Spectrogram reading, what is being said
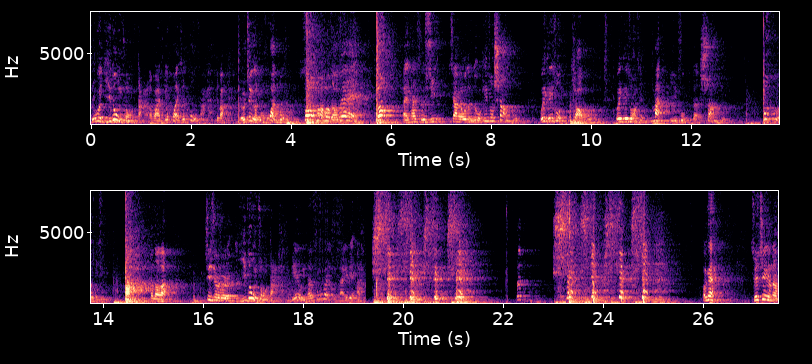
如果移动中打的话，你可以换一些步伐，对吧？比如这个动换步，嘣往后走，对，嘣，哎，他是扶膝。下面我怎么做？我可以做上步，我也可以做跳步，我也可以做往前迈一步的上步，嘣落地，看到了？这就是移动中打，别有一番风味。我们来一遍啊！是是是是，三，是是是是。OK，所以这个呢，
